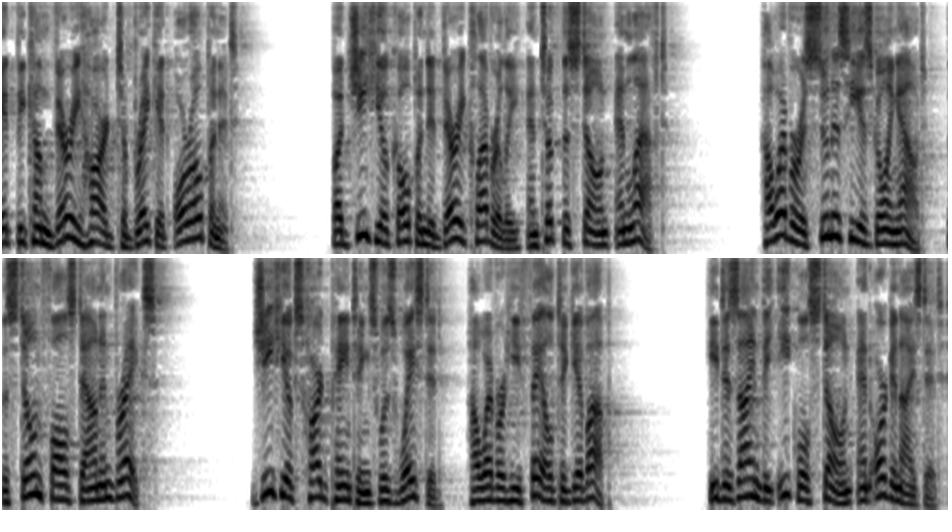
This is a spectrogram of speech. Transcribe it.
It become very hard to break it or open it. But Ji-hyuk opened it very cleverly and took the stone and left. However as soon as he is going out, the stone falls down and breaks. Ji-hyuk's hard paintings was wasted, however he failed to give up. He designed the equal stone and organized it.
